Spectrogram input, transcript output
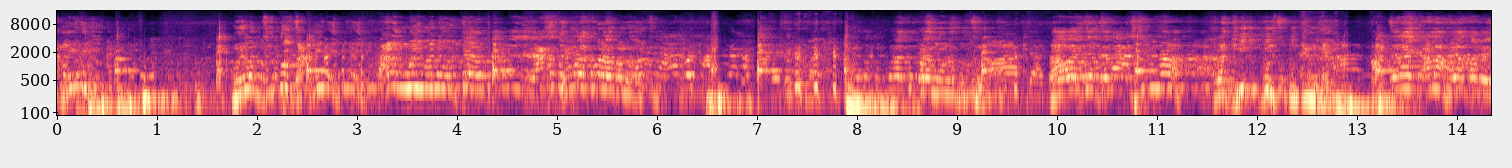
মুই এরকম যুদ্ধ নি আরে মুই মানে ওইটা রাখা তো পুরা টুকরা মনে করছি মনে তাই যে জেলা আসবি না সেটা ঠিক করছে বুদ্ধি নেই। আর জেলায় কানা হয়ে যাবে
